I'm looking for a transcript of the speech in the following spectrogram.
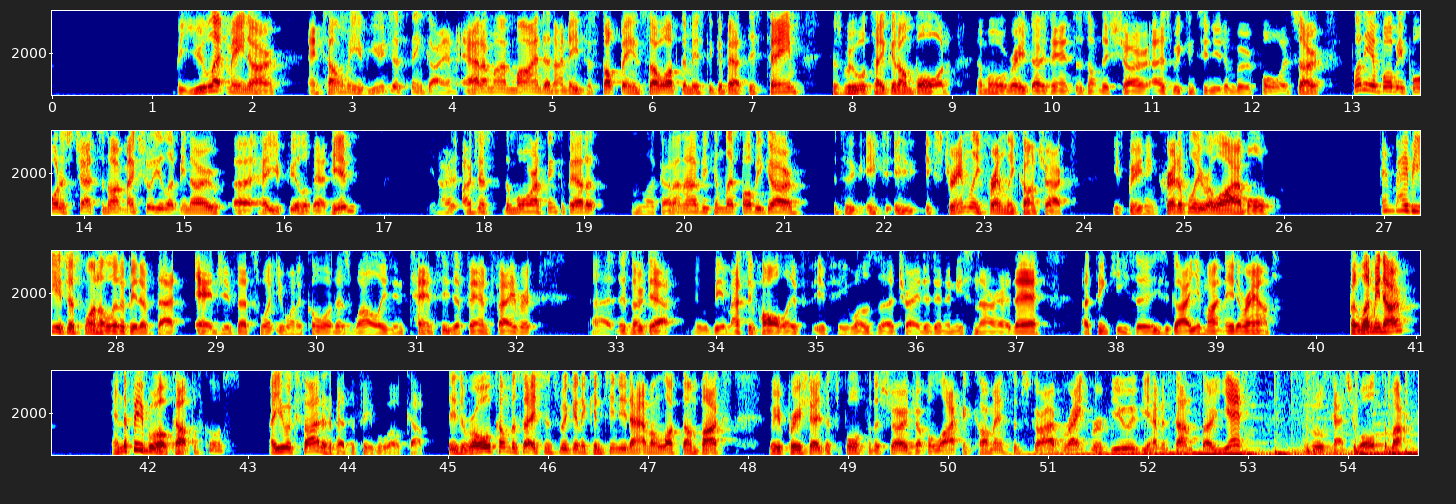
But you let me know and tell me if you just think I am out of my mind and I need to stop being so optimistic about this team because we will take it on board and we'll read those answers on this show as we continue to move forward. So, plenty of Bobby Portis chat tonight. Make sure you let me know uh, how you feel about him. You know, I just, the more I think about it, I'm like, I don't know if you can let Bobby go. It's an extremely friendly contract. He's been incredibly reliable. And maybe you just want a little bit of that edge, if that's what you want to call it as well. He's intense. He's a fan favorite. Uh, there's no doubt it would be a massive hole if if he was uh, traded in any scenario there. I think he's a he's a guy you might need around. But let me know. And the FIBA World Cup, of course. Are you excited about the FIBA World Cup? These are all conversations we're going to continue to have on Locked On Bucks. We appreciate the support for the show. Drop a like, a comment, subscribe, rate, review if you haven't done so yet. We'll catch you all tomorrow.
